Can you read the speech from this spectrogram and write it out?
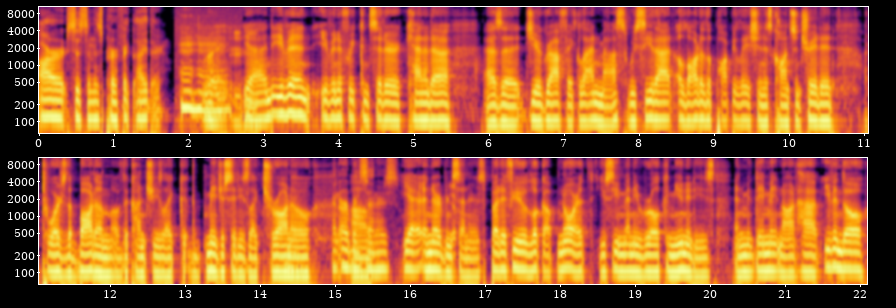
our system is perfect either. Mm-hmm. Right. Yeah, and even even if we consider Canada as a geographic landmass, we see that a lot of the population is concentrated towards the bottom of the country, like the major cities like Toronto And urban um, centers. Yeah, and urban centers. But if you look up north, you see many rural communities, and they may not have, even though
